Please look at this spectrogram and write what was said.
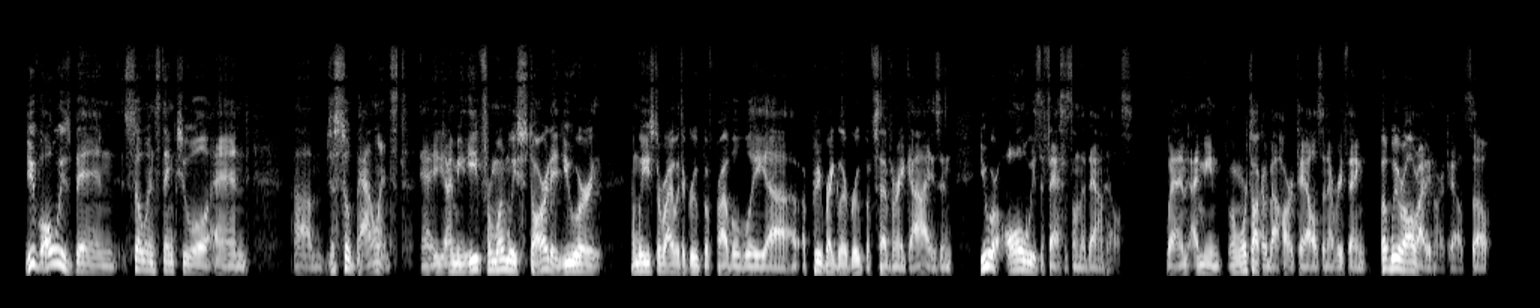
You've always been so instinctual and um, just so balanced. I mean, from when we started, you were, and we used to ride with a group of probably uh, a pretty regular group of seven or eight guys, and you were always the fastest on the downhills. When I mean, when we're talking about hardtails and everything, but we were all riding hardtails, so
